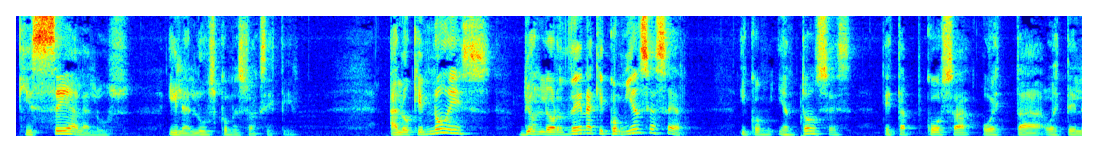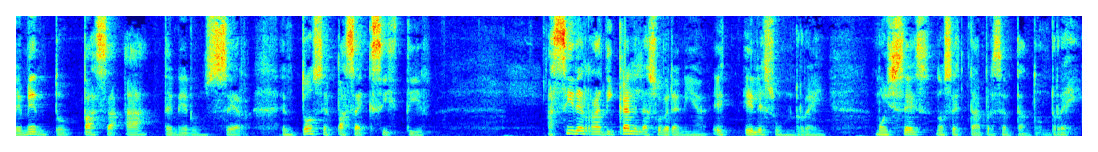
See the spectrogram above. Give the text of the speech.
que sea la luz y la luz comenzó a existir. A lo que no es, Dios le ordena que comience a ser y, y entonces esta cosa o, esta, o este elemento pasa a tener un ser, entonces pasa a existir. Así de radical es la soberanía. Él es un rey. Moisés nos está presentando un rey.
